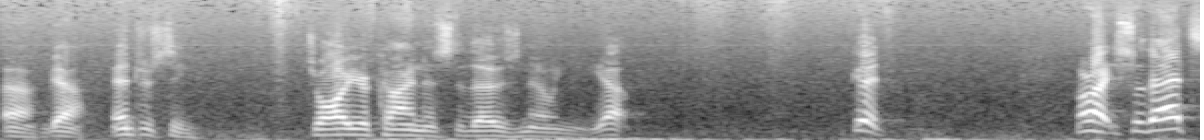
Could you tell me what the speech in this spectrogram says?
Uh, yeah, interesting. Draw your kindness to those knowing you. Yep. Good. All right, so that's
